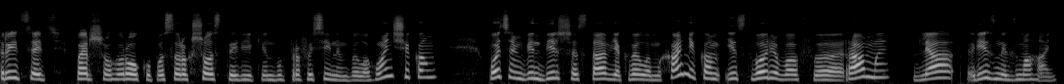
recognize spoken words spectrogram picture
31-го року по 46-й рік він був професійним велогонщиком. Потім він більше став як веломеханіком і створював рами для різних змагань.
